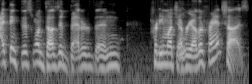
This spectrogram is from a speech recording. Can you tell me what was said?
I think this one does it better than pretty much every other franchise.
